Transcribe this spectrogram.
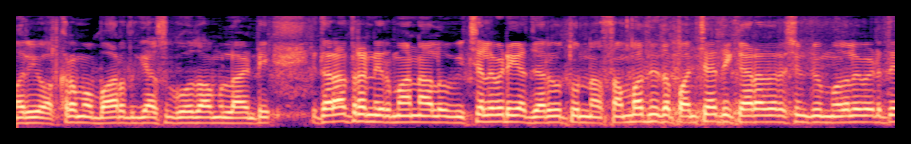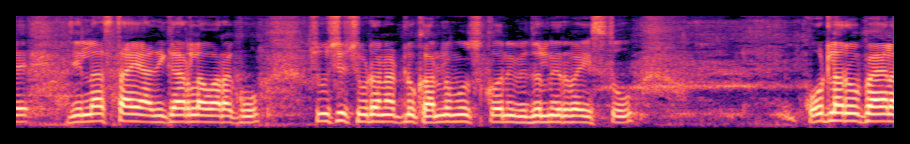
మరియు అక్రమ భారత్ గ్యాస్ గోదాము లాంటి ఇతరత్ర నిర్మాణాలు విచ్చలవిడిగా జరుగుతున్న సంబంధిత పంచాయతీ కార్యదర్శి నుంచి మొదలు పెడితే జిల్లా స్థాయి అధికారుల వరకు చూసి చూడనట్లు కళ్ళు మూసుకొని విధులు నిర్వహిస్తూ కోట్ల రూపాయల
